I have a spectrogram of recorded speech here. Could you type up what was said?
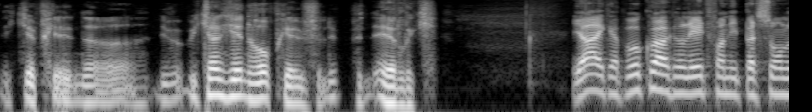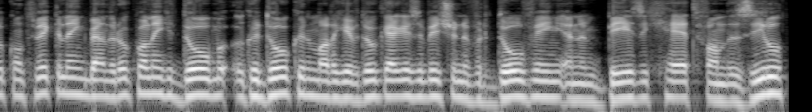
ik, heb geen, uh, ik kan geen hoop geven, Filip, eerlijk. Ja, ik heb ook wel geleerd van die persoonlijke ontwikkeling. Ik ben er ook wel in gedoken, maar dat geeft ook ergens een beetje een verdoving en een bezigheid van de ziel.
